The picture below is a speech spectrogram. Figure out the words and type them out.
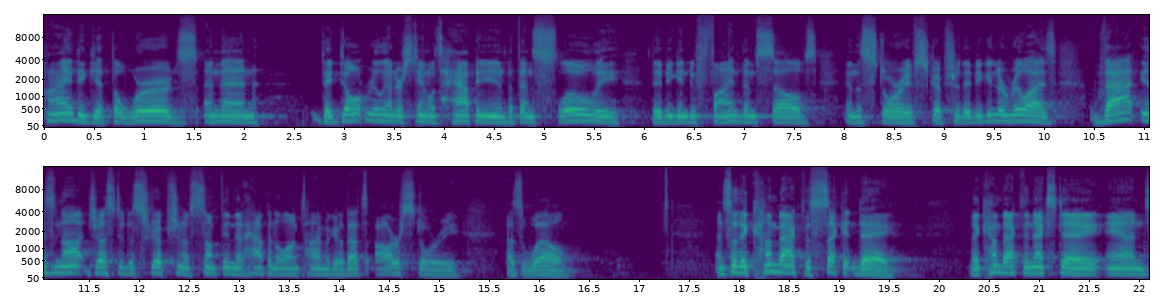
kind of get the words and then they don't really understand what's happening, but then slowly they begin to find themselves in the story of Scripture. They begin to realize that is not just a description of something that happened a long time ago, that's our story as well. And so they come back the second day. They come back the next day, and,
